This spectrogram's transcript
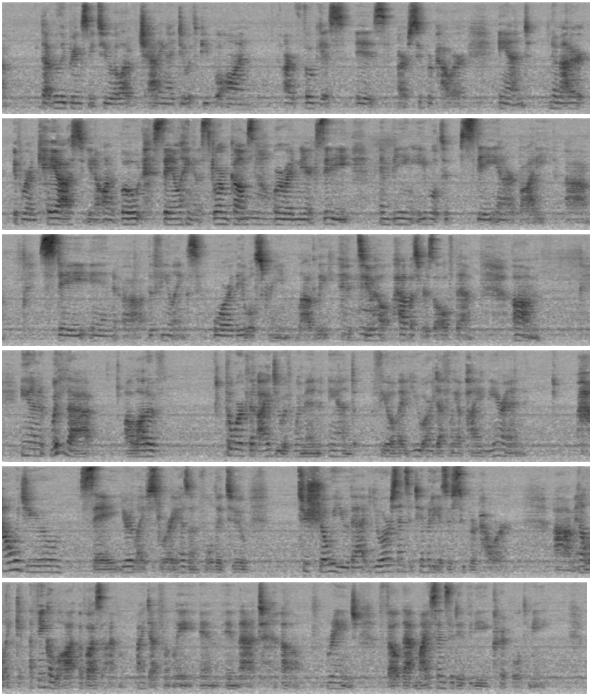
that really brings me to a lot of chatting I do with people on our focus is our superpower. And no matter if we're in chaos, you know, on a boat sailing and a storm comes, or we're in New York City, and being able to stay in our body. Um, stay in uh, the feelings or they will scream loudly to help have us resolve them. Um, and with that, a lot of the work that I do with women and feel that you are definitely a pioneer in, how would you say your life story has unfolded to to show you that your sensitivity is a superpower? Um, and like I think a lot of us, I'm, I definitely am in that uh, range, felt that my sensitivity crippled me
